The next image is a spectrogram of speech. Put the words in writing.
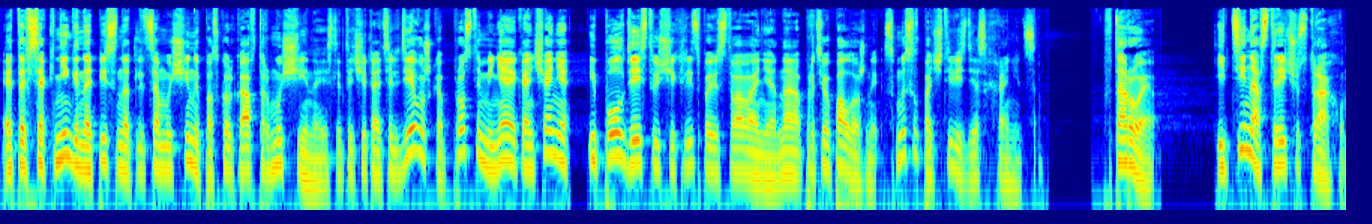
Эта вся книга написана от лица мужчины, поскольку автор мужчина. Если ты читатель девушка, просто меняй окончание и пол действующих лиц повествования на противоположный. Смысл почти везде сохранится. Второе. Идти навстречу страху.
